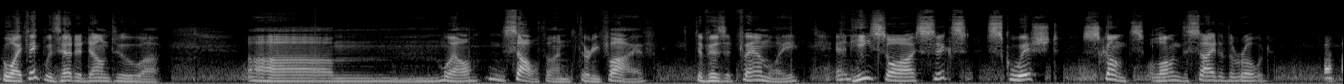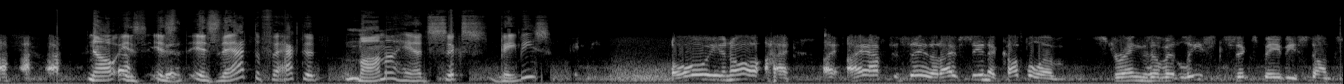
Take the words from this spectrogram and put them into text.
who I think was headed down to, uh, um, well, south on 35 to visit family, and he saw six squished skunks along the side of the road. now, is is is that the fact that Mama had six babies? Oh, you know, I, I I have to say that I've seen a couple of strings of at least six baby skunks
